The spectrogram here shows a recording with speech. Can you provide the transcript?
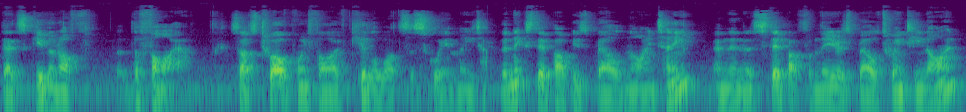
that's given off the fire. So it's 12.5 kilowatts a square metre. The next step up is BAL 19, and then the step up from there is BAL 29.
